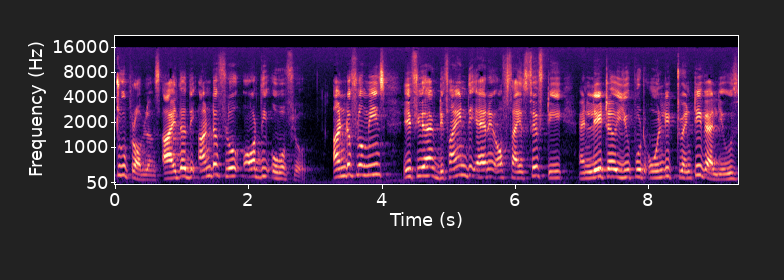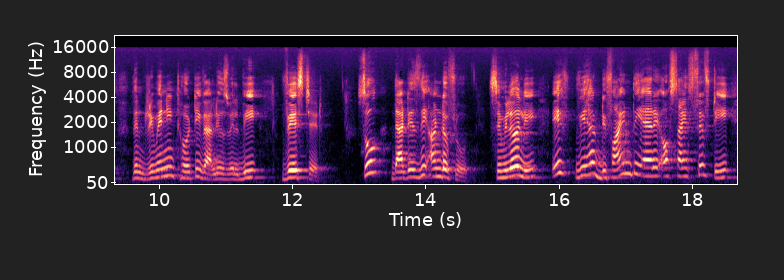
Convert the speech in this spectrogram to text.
two problems, either the underflow or the overflow. Underflow means if you have defined the array of size 50 and later you put only 20 values, then remaining 30 values will be wasted. So that is the underflow. Similarly, if we have defined the array of size 50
